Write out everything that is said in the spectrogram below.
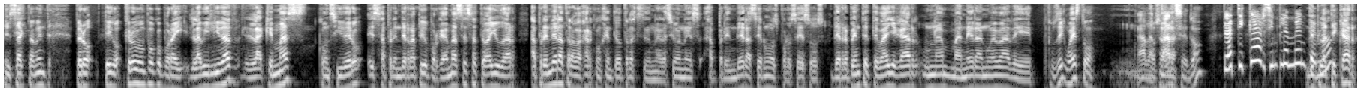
Exactamente. Pero digo, creo que un poco por ahí. La habilidad, la que más considero es aprender rápido porque además esa te va a ayudar a aprender a trabajar con gente de otras generaciones, aprender a hacer nuevos procesos. De repente te va a llegar una manera nueva de, pues digo esto. Adaptarse, ¿no? Platicar simplemente. De platicar.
